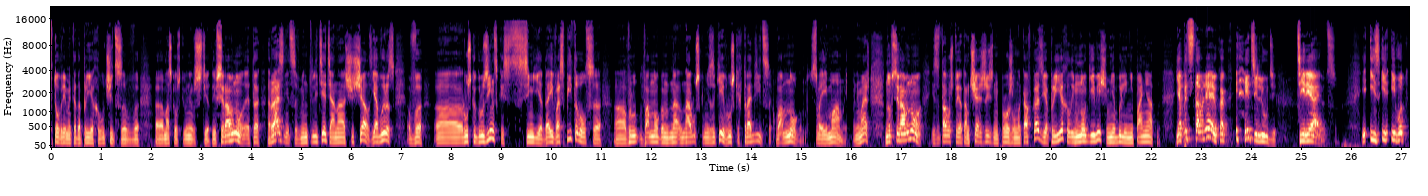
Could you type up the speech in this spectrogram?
в то время, когда приехал учиться в э, Московский университет. И все равно эта разница в менталитете, она ощущалась. Я вырос в э, русско-грузинской семье, да, и воспитывался э, во многом на, русском языке и в русских традициях, во многом своей мамой, понимаешь? Но все равно из-за того, что я там часть жизни прожил на Кавказе, я приехал, и многие вещи мне были непонятны. Я представляю, как эти люди теряются. И, и, и вот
